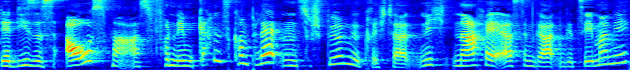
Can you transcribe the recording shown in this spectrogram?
der dieses Ausmaß von dem ganz Kompletten zu spüren gekriegt hat. Nicht nachher erst im Garten Gethsemane.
